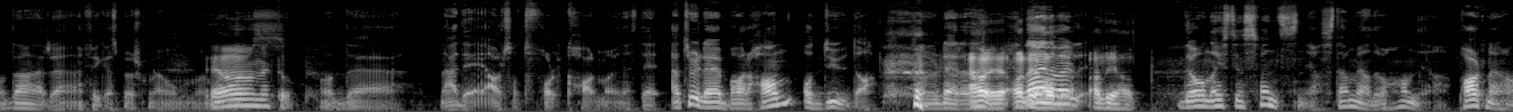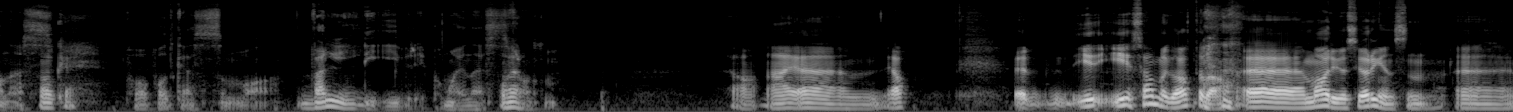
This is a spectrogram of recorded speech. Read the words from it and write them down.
og der eh, fikk jeg spørsmålet om Ja, nettopp. Og det Nei, det er altså at folk har majones. Jeg tror det er bare han og du, da, som vurderer det. Jeg har aldri hatt det. Aldri hatt. var- det var Øystein Svendsen, ja. Stemmer, ja. Det var han, ja. Partneren hans okay. på podkast som var veldig ivrig på majonesfronten. Ja, nei, eh, ja. Eh, I, I samme gate, da. Eh, Marius Jørgensen. Eh,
